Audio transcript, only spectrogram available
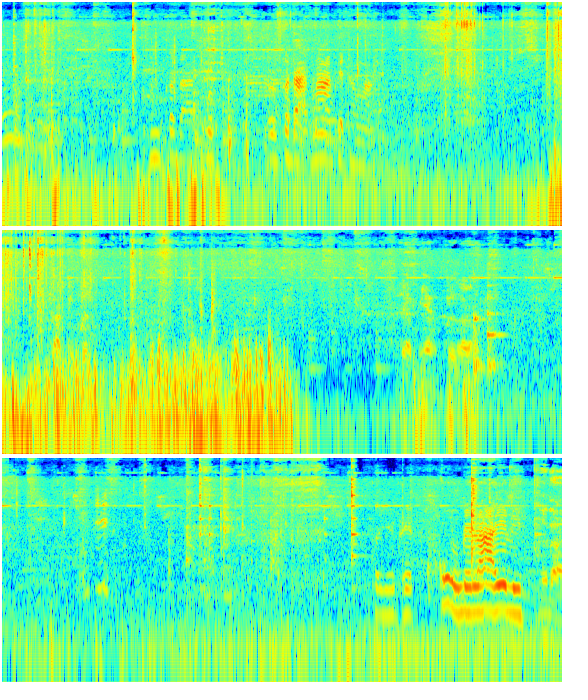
อืม กระดาษเผ็ดเออกระดาษมาเผ็ดทางหลังตัดเด็กเลยแบบเนี้ยเพื่ออะไรใส่เผ็ดกุ้งได้ลายเลยนี่ได้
